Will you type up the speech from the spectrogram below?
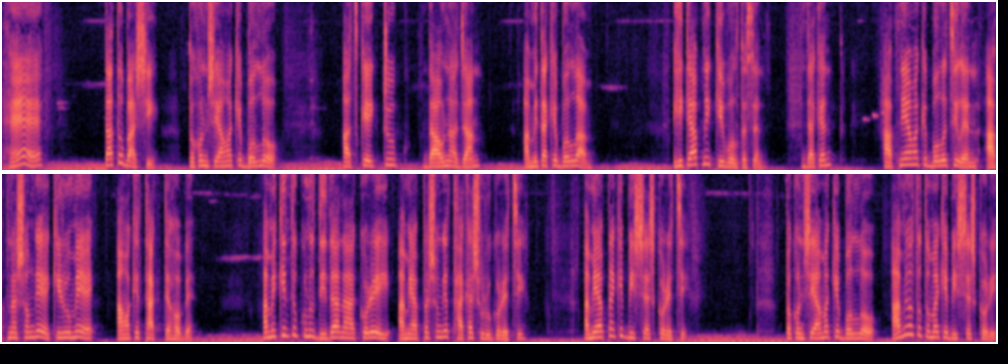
হ্যাঁ তা তো বাসি। তখন সে আমাকে বলল, আজকে একটু দাও না, যান। আমি তাকে বললাম, এটা আপনি কি বলতেছেন? দেখেন, আপনি আমাকে বলেছিলেন আপনার সঙ্গে একই রুমে আমাকে থাকতে হবে। আমি কিন্তু কোনো দ্বিধা না করেই আমি আপনার সঙ্গে থাকা শুরু করেছি। আমি আপনাকে বিশ্বাস করেছি। তখন সে আমাকে বলল, আমিও তো তোমাকে বিশ্বাস করি।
